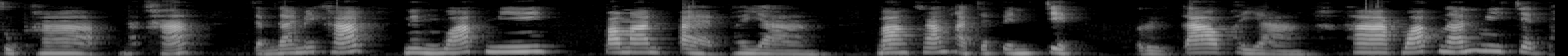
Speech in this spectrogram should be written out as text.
สุภาพนะคะจำได้ไหมคะ หนึ่งวรรคมีประมาณ 8 พยางบางครั้งอาจจะเป็น 7 หรือ 9 พยางหากวรรคนั้นมี 7 พ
